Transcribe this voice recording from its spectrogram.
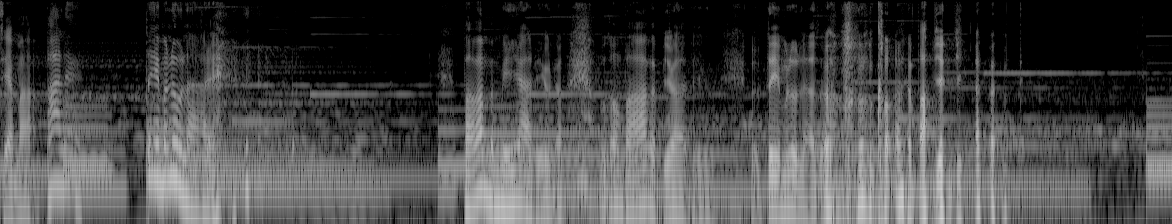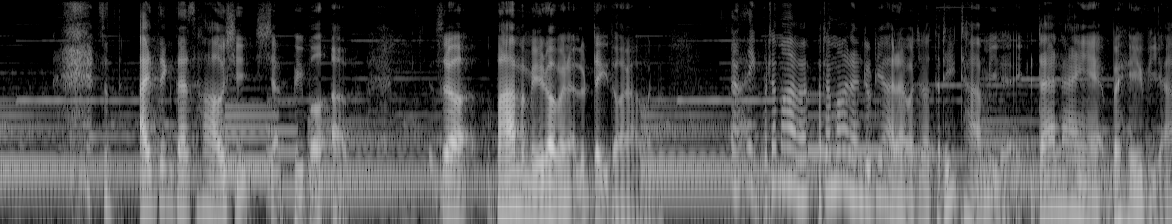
ဆရာမဘာလဲတေးမလို့လားတဲ့ဘာမှမမေးရသေးဘူးနော်ဟိုကောင်ဘာမှမပြောရသေးဘူးဟိုတေးမလို့လားဆိုခေါ်လည်းဘာပြန်ပြ So I think that's how she shut people up ဆိုတော့ဘာမှမမေးတော့ဘဲနဲ့အဲ့လိုတိတ်သွားတာပေါ့နော်အဲ့အဲ့ပထမပထမတန်းဒုတိယတန်းမှာကျွန်တော်သတိထားမိတယ်အတန်းတိုင်းရဲ့ behavior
